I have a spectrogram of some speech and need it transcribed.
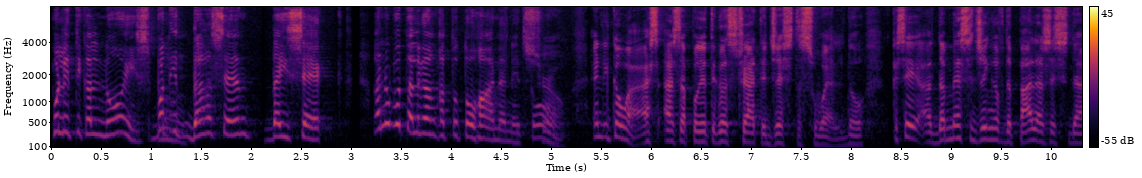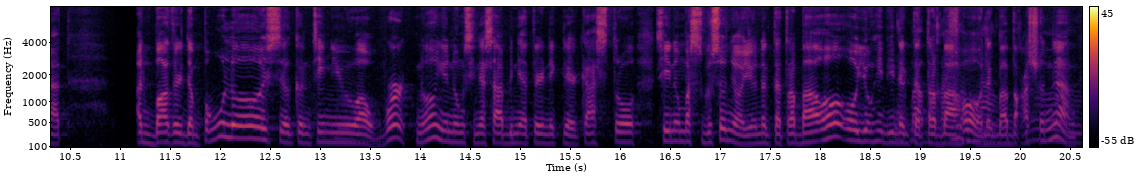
political noise. But it doesn't dissect ano ba talagang katotohanan nito. True. And ikaw nga, as, as a political strategist as well, no? Kasi uh, the messaging of the palace is that unbothered ang Pangulo, still continue uh, work, no? Yun yung sinasabi ni Attorney Claire Castro. Sino mas gusto nyo? Yung nagtatrabaho o yung hindi nagtatrabaho? Nagbabakasyon lang.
